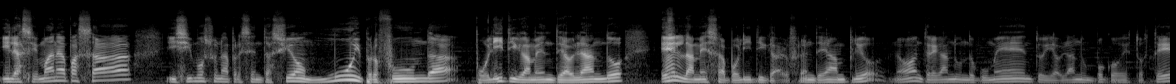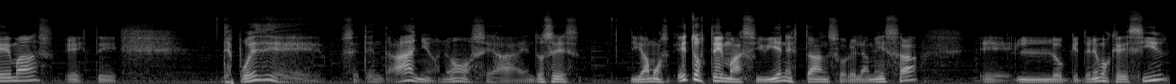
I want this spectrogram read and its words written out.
y la semana pasada hicimos una presentación muy profunda, políticamente hablando, en la mesa política del Frente Amplio, entregando un documento y hablando un poco de estos temas. Este, después de 70 años, ¿no? O sea, entonces, digamos, estos temas, si bien están sobre la mesa, eh, lo que tenemos que decir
